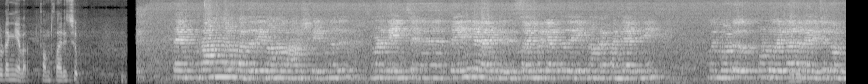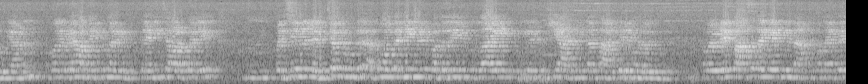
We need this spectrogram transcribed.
തുടങ്ങിയവർ സംസാരിച്ചു. പദ്ധതി നമ്മൾ ആവിഷ്കരിക്കുന്നത് നമ്മുടെ തേനീച്ച കാര്യത്തിൽ സ്വയം പര്യാപ്തതയിലേക്ക് നമ്മുടെ പഞ്ചായത്തിനെ മുൻപോട്ട് കൊണ്ടുവരിക എന്നുള്ള ലക്ഷ്യത്തോടു കൂടിയാണ് അപ്പോൾ ഇവിടെ വന്നിരിക്കുന്ന ഒരു വളർത്തൽ പരിശീലനം ലഭിച്ചവരുണ്ട്. അതുപോലെ തന്നെ ഈ ഒരു പദ്ധതി പുതുതായി ഈ ഒരു കൃഷി ആരംഭിക്കാൻ താല്പര്യമുള്ളവരുണ്ട് അപ്പൊ ഇവിടെ ക്ലാസ് കൈകാര്യം ഇപ്പൊ നേരത്തെ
